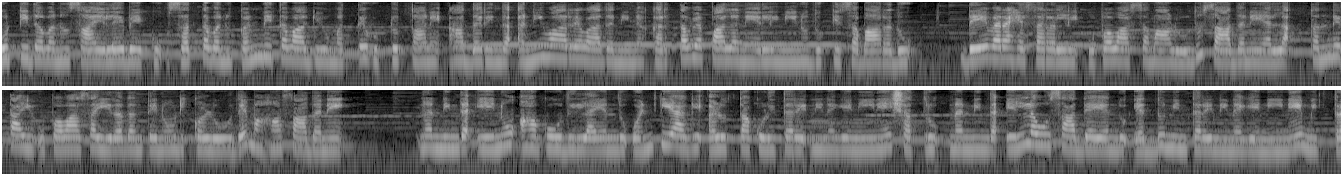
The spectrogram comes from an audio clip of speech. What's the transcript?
ಹುಟ್ಟಿದವನು ಸಾಯಲೇಬೇಕು, ಸತ್ತವನು ಖಂಡಿತವಾಗಿಯೂ ಮತ್ತೆ ಹುಟ್ಟುತ್ತಾನೆ. ಆದ್ದರಿಂದ ಅನಿವಾರ್ಯವಾದ ನಿನ್ನ ಕರ್ತವ್ಯ ಪಾಲನೆಯಲ್ಲಿ ನೀನು ದುಃಖಿಸಬಾರದು. ದೇವರ ಹೆಸರಲ್ಲಿ ಉಪವಾಸ ಮಾಡುವುದು ಸಾಧನೆಯಲ್ಲ. ತಂದೆ ತಾಯಿ ಉಪವಾಸ ಇರದಂತೆ ನೋಡಿಕೊಳ್ಳುವುದೇ ಮಹಾಸಾಧನೆ ನನ್ನಿಂದ ಏನೂ ಆಗುವುದಿಲ್ಲ ಎಂದು ಒಂಟಿಯಾಗಿ ಅಳುತ್ತಾ ಕುಳಿತರೆ ನಿನಗೆ ನೀನೇ ಶತ್ರು. ನನ್ನಿಂದ ಎಲ್ಲವೂ ಸಾಧ್ಯ ಎಂದು ಎದ್ದು ನಿಂತರೆ ನಿನಗೆ ನೀನೇ ಮಿತ್ರ.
